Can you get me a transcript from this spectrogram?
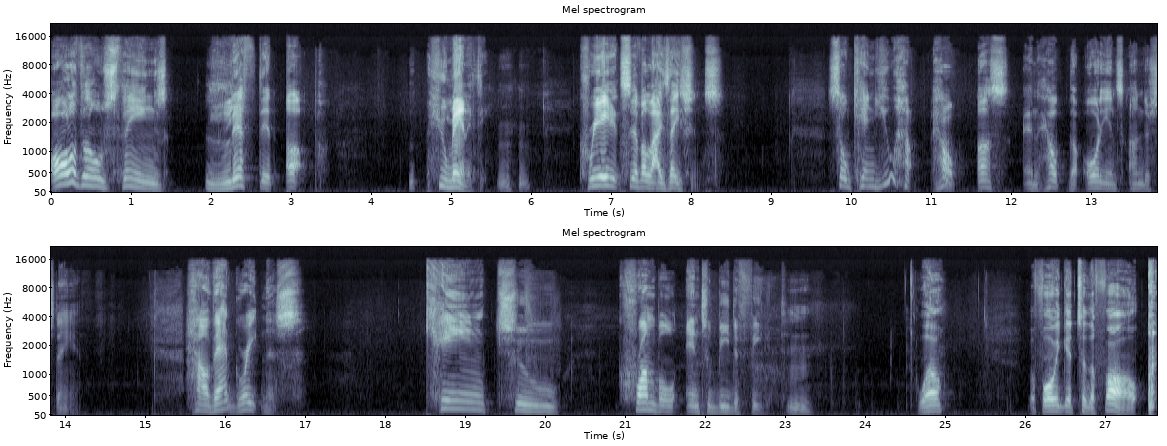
all of those things lifted up humanity, mm-hmm. created civilizations. So, can you help, help us and help the audience understand how that greatness came to crumble and to be defeated? Mm. Well, before we get to the fall,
